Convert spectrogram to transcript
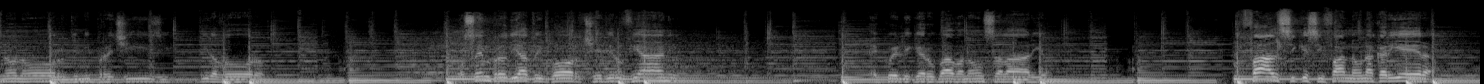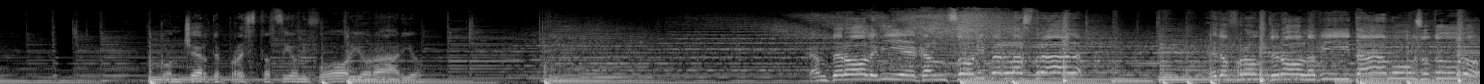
non ordini precisi di lavoro. Ho sempre odiato i porci ed i rufiani e quelli che rubavano un salario. I falsi che si fanno una carriera con certe prestazioni fuori orario. Canterò le mie canzoni per la strada ed affronterò la vita a muso duro,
